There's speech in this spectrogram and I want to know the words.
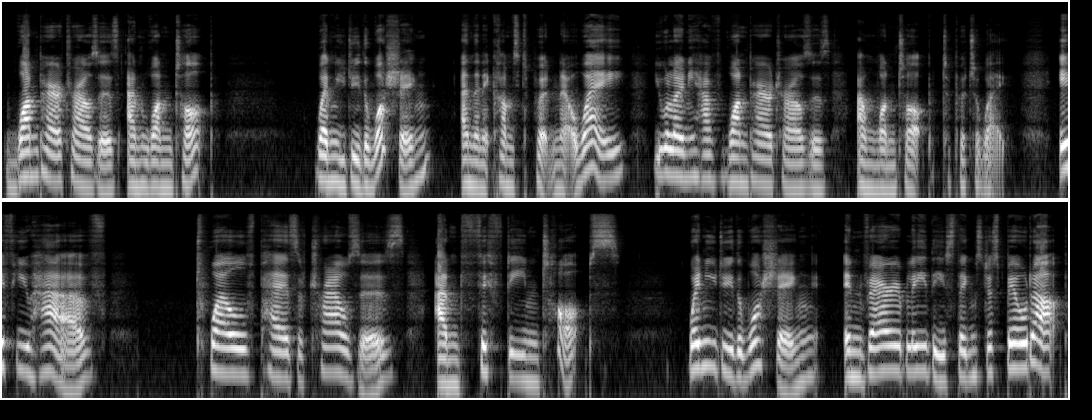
one pair of trousers and one top, when you do the washing and then it comes to putting it away, you will only have one pair of trousers and one top to put away. If you have 12 pairs of trousers and 15 tops, when you do the washing, invariably these things just build up.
